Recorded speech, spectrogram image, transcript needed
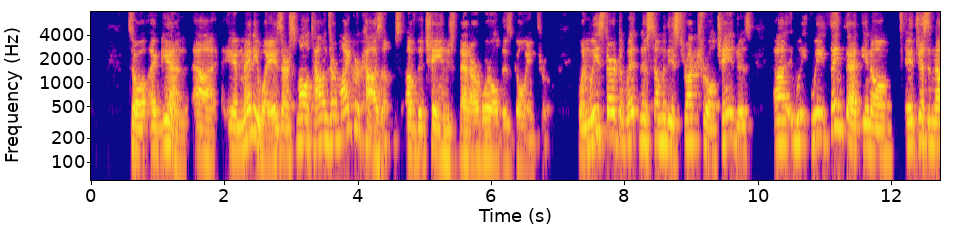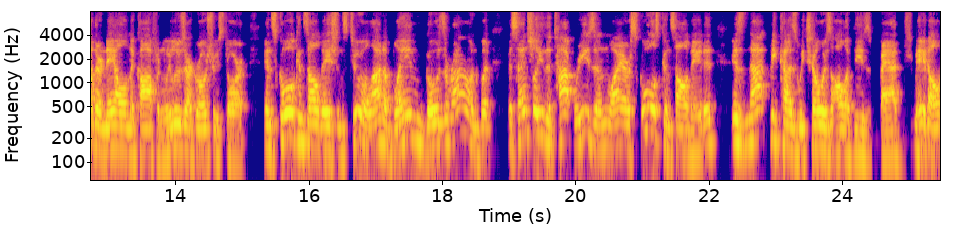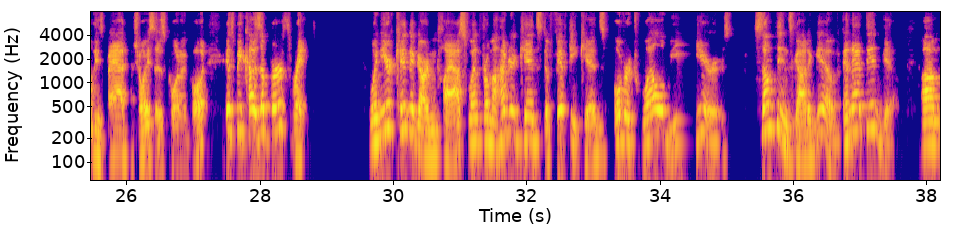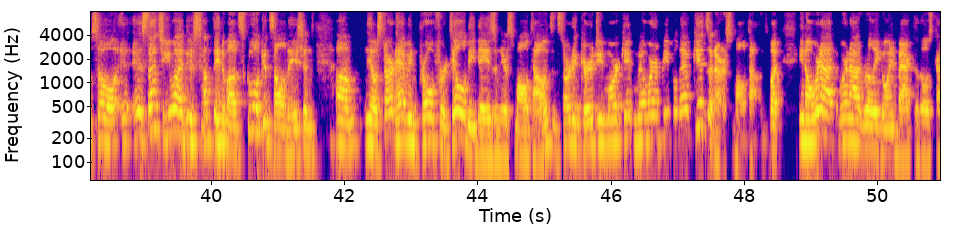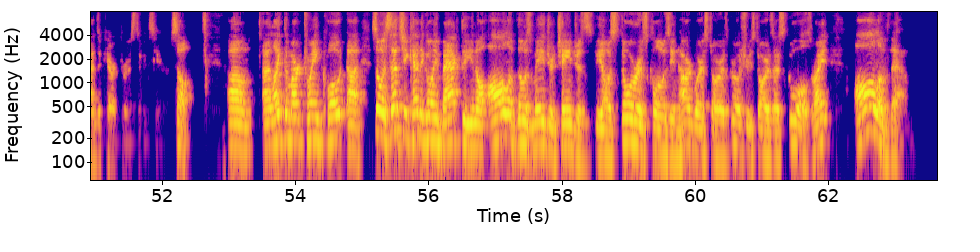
So again, uh, in many ways, our small towns are microcosms of the change that our world is going through. When we start to witness some of these structural changes, uh, we, we think that you know it's just another nail in the coffin. We lose our grocery store and school consolidations too. A lot of blame goes around, but essentially the top reason why our schools consolidated is not because we chose all of these bad, made all these bad choices, quote unquote. It's because of birth rate. When your kindergarten class went from 100 kids to 50 kids over 12 years, something's got to give. And that did give. Um, so essentially, you want to do something about school consolidations. Um, you know, start having pro fertility days in your small towns, and start encouraging more kid, more people to have kids in our small towns. But you know, we're not we're not really going back to those kinds of characteristics here. So. Um, I like the Mark Twain quote. Uh, so essentially, kind of going back to you know all of those major changes, you know, stores closing, hardware stores, grocery stores, our schools, right? All of them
